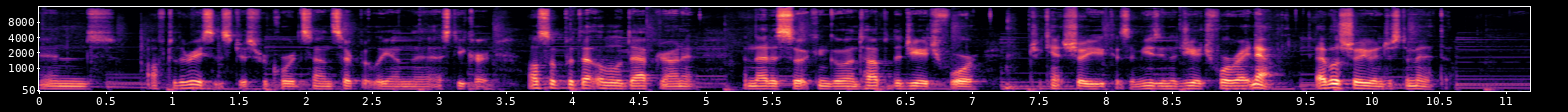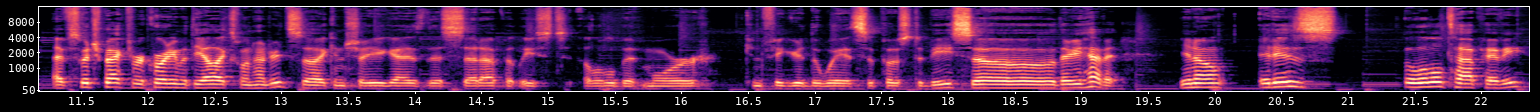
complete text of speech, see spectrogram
and off to the races. Just record sound separately on the SD card. Also put that little adapter on it, and that is so it can go on top of the GH4, which I can't show you because I'm using the GH4 right now. I will show you in just a minute though. I've switched back to recording with the LX100 so I can show you guys this setup at least a little bit more configured the way it's supposed to be. So there you have it. You know, it is a little top heavy.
